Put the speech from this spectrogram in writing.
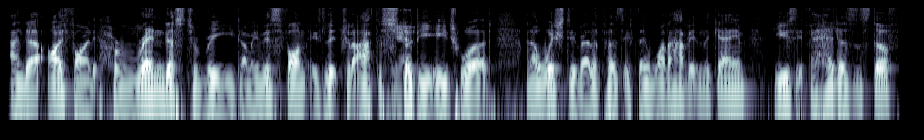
And uh, I find it horrendous to read. I mean, this font is literally, I have to study yeah. each word. And I wish developers, if they want to have it in the game, use it for headers and stuff.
